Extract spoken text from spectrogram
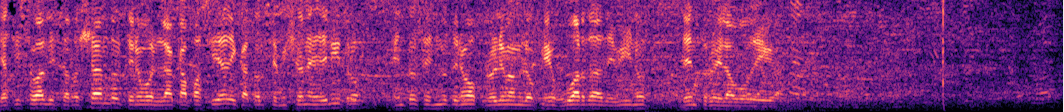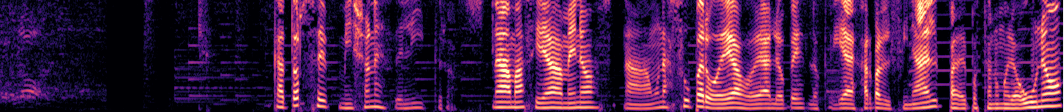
Y así se van desarrollando y tenemos la capacidad de 14 millones de litros, entonces no tenemos problema en lo que es guarda de vinos dentro de la bodega. ...14 millones de litros. Nada más y nada menos. Nada, una super bodega, bodega López. Los quería dejar para el final, para el puesto número uno.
